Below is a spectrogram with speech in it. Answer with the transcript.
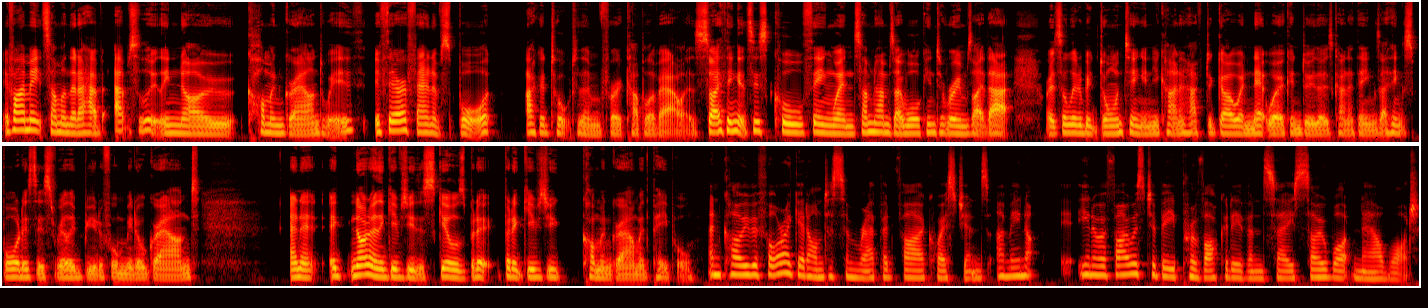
If I meet someone that I have absolutely no common ground with, if they're a fan of sport, I could talk to them for a couple of hours. So I think it's this cool thing when sometimes I walk into rooms like that where it's a little bit daunting and you kind of have to go and network and do those kind of things. I think sport is this really beautiful middle ground and it, it not only gives you the skills but it but it gives you common ground with people. And Chloe, before I get on to some rapid fire questions, I mean you know, if I was to be provocative and say, "So what now? What?"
